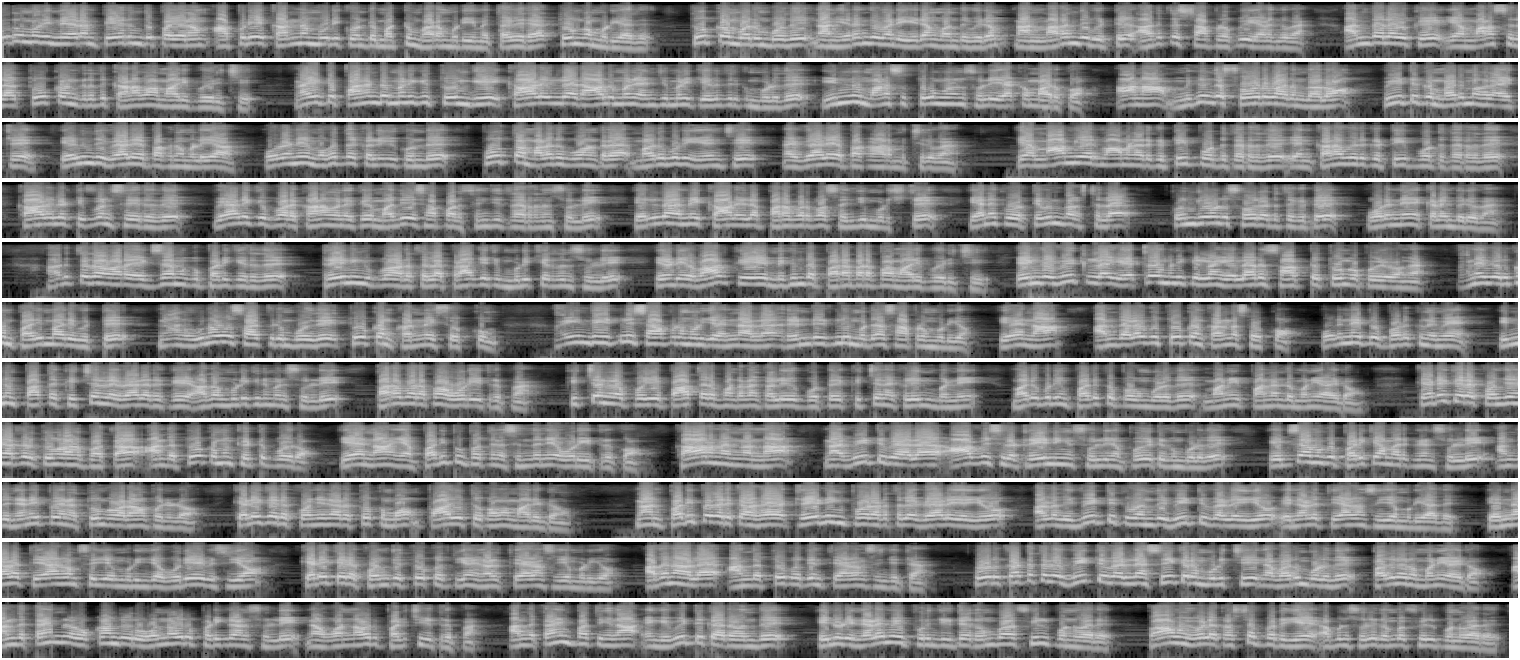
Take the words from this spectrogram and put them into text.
ஒரு மணி நேரம் பேருந்து பயணம் அப்படியே கண்ணை மூடிக்கொண்டு மட்டும் வர முடியுமே தவிர தூங்க முடியாது. தூக்கம் வரும்போது நான் இறங்க வேண்டிய இடம் வந்துவிடும். நான் மறந்து விட்டு அடுத்த ஸ்டாப்ல போய் இறங்குவேன். அந்த அளவுக்கு என் மனசுல தூக்கங்கிறது கனவா மாறி போயிருச்சு. நைட்டு பன்னெண்டு மணிக்கு தூங்கி காலையில நாலு மணி அஞ்சு மணிக்கு எழுந்திருக்கும் பொழுது இன்னும் மனசு தூங்கணும்னு சொல்லி ஏக்கமா இருக்கும். ஆனா மிகுந்த சோர்வா இருந்தாலும் வீட்டுக்கு மருமகள் ஆயிற்று எழுந்து வேலையை பார்க்கணும் இல்லையா? உடனே முகத்தை கழுவி கொண்டு பூத்த மலர் போன்ற மறுபடியும் ஏஞ்சி நான் வேலையை பார்க்க ஆரம்பிச்சிருவேன். என் மாமியார் மாமனாருக்கு டீ போட்டு தர்றது என் கணவருக்கு டீ போட்டு தர்றது காலையில டிஃபன் செய்யறது வேலைக்கு போற கணவனுக்கு மதிய சாப்பாடு செஞ்சு தர்றதுன்னு சொல்லி எல்லாமே காலையில பரபரப்பா செஞ்சு முடிச்சுட்டு எனக்கு ஒரு டிஃபன் பாக்ஸ்ல கொஞ்சோண்டு சோறு எடுத்துக்கிட்டு உடனே கிளம்பிடுவேன். அடுத்ததாக வர எக்ஸாமுக்கு படிக்கிறது ட்ரைனிங் போன இடத்துல ப்ராஜெக்ட் முடிக்கிறதுன்னு சொல்லி என்னுடைய வாழ்க்கையே மிகுந்த பரபரப்பாக மாறி போயிடுச்சு. எங்கள் வீட்டில் எட்டரை மணிக்கெல்லாம் எல்லாரும் சாப்பிட்டு தூங்க போயிடுவாங்க. அனைவருக்கும் பரிமாறி விட்டு நான் உணவு சாப்பிடும் போதே தூக்கம் கண்ணை சொக்கும். ஐந்து இட்லி சாப்பிட முடியும் என்னால ரெண்டு இட்லி மட்டும் தான் சாப்பிட முடியும். ஏன்னா அந்த அளவுக்கு தூக்கம் கண்ணை சொக்கும். உடனே போய் படுக்கணுமே. இன்னும் பார்த்த கிச்சன்ல வேலை இருக்கு அதை முடிக்கணும்னு சொல்லி பரபரப்பா ஓடிட்டு இருப்பேன் கிச்சன்ல போய் பாத்திரம் பண்டெல்லாம் கழுவி போட்டு கிச்சனை கிளீன் பண்ணி மறுபடியும் படுக்க போகும்பொழுது மணி பன்னெண்டு மணி ஆயிடும். கிடைக்கிற கொஞ்ச நேரத்தில் தூங்கலாம்னு பார்த்தா அந்த தூக்கமும் கெட்டு போயிடும். ஏன்னா என் படிப்பு பத்தின சிந்தனையே ஓடிட்டு இருக்கும் காரணம் என்னன்னா நான் வீட்டு வேலை ஆபீஸ்ல ட்ரைனிங் சொல்லி நான் போயிட்டு இருக்கும் பொழுது எக்ஸாமுக்கு படிக்காம இருக்கிறேன்னு சொல்லி அந்த நினைப்பை என்ன தூங்க வராம பண்ணிடும் கிடைக்கிற கொஞ்ச நேரம் தூக்கமும் பாதி தூக்கமும் மாறிடும். நான் படிப்பதற்காக ட்ரைனிங் போற இடத்துல வேலையையோ அல்லது வீட்டுக்கு வந்து வீட்டு வேலையோ என்னால தியாகம் செய்ய முடியாது. என்னால தியாகம் செய்ய முடிஞ்ச ஒரே விஷயம் கிடைக்கிற கொஞ்ச தூக்கத்தையும் என்னால தியாகம் செய்ய முடியும். அதனால அந்த தூக்கத்தையும் தியாகம் செஞ்சுட்டேன். ஒரு கட்டத்துல வீட்டு வேலை சீக்கிரம் முடிச்சு நான் வரும்பொழுது பதினோரு மணி ஆயிடும். அந்த டைம்ல உட்காந்து ஒரு ஒன் ஹவர் படிக்கலாம்னு சொல்லி நான் ஒன் ஹவர் படிச்சுக்கிட்டு இருப்பேன். அந்த டைம் பாத்தீங்கன்னா எங்க வீட்டுக்காரர் வந்து என்னுடைய நிலைமை புரிஞ்சுக்கிட்டு ரொம்ப ஃபீல் பண்ணுவாரு. பாவம் இவ்வளவு கஷ்டப்படுறியே அப்படின்னு சொல்லி ரொம்ப ஃபீல் பண்ணுவாரு.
